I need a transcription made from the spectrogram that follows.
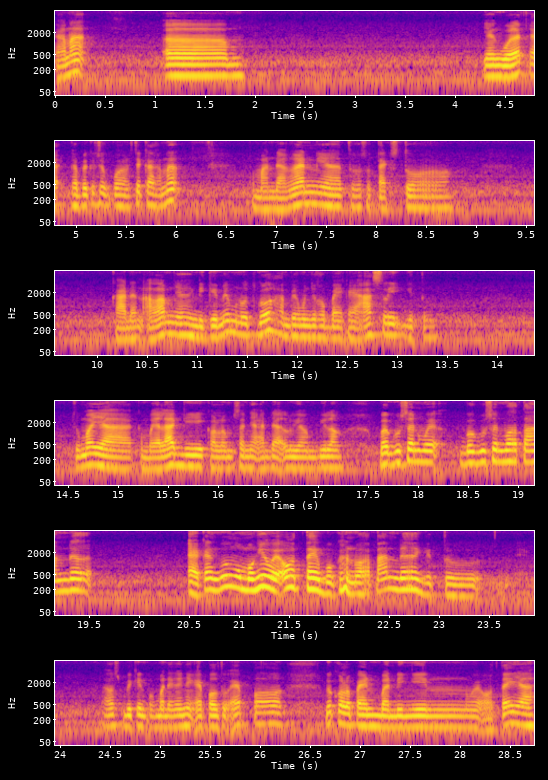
Karena um, yang gue lihat grafiknya cukup realistik karena pemandangannya terus tekstur keadaan alamnya yang di gamenya menurut gue hampir menyerupai kayak asli gitu cuma ya kembali lagi kalau misalnya ada lu yang bilang bagusan w bagusan War Thunder. Eh kan gue ngomongnya WOT bukan War Thunder gitu. Harus bikin perbandingan yang apple to apple. Lu kalau pengen bandingin WOT ya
